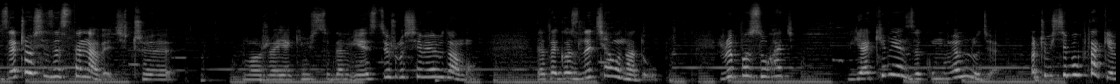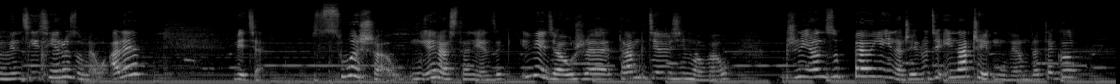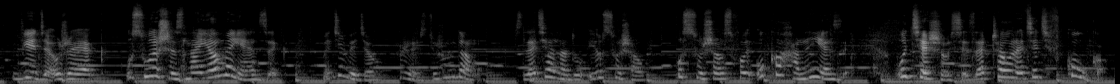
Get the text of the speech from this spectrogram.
Zaczął się zastanawiać, czy może jakimś cudem jest już u siebie w domu. Dlatego zleciał na dół, żeby posłuchać, w jakim języku mówią ludzie. Oczywiście był ptakiem, więc nic nie rozumiał, ale wiecie, słyszał nieraz ten język i wiedział, że tam, gdzie zimował, brzmi on zupełnie inaczej. Ludzie inaczej mówią, dlatego wiedział, że jak usłyszy znajomy język, będzie wiedział, że jest już w domu. Zleciał na dół i usłyszał. Usłyszał swój ukochany język. Ucieszył się, zaczął lecieć w kółko.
